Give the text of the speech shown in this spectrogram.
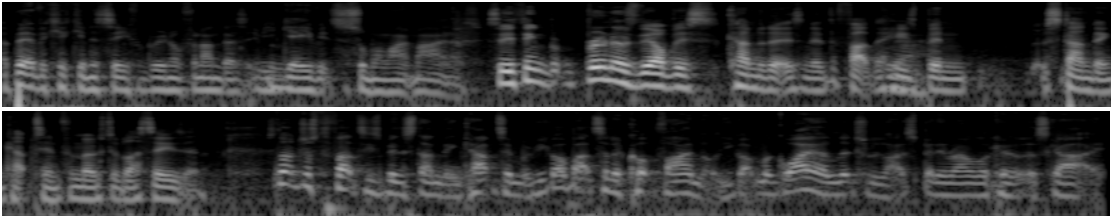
a bit of a kick in the teeth for Bruno Fernandes if he Mm. gave it to someone like Miners. So you think Bruno's the obvious candidate, isn't it? The fact that he's Yeah. been standing captain for most of last season. It's not just the fact he's been standing captain, but if you go back to the cup final, you got Maguire literally like spinning around looking at the sky,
